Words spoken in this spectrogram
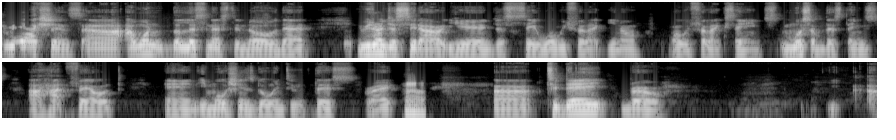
reactions. Uh, I want the listeners to know that we don't just sit out here and just say what we feel like, you know, what we feel like saying. Most of these things are heartfelt and emotions go into this, right? Hmm. Uh, today, bro, uh,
